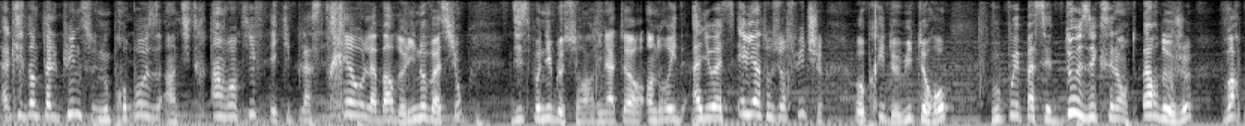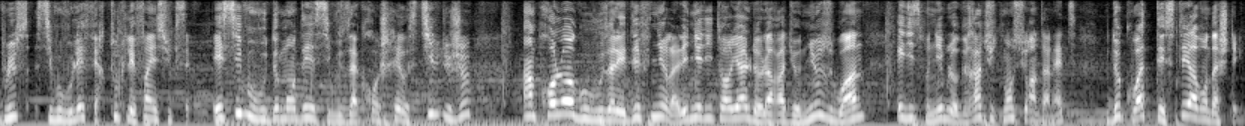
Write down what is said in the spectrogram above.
Accidental Queens nous propose un titre inventif et qui place très haut la barre de l'innovation, disponible sur ordinateur Android, iOS et bientôt sur Switch au prix de 8 euros. Vous pouvez passer deux excellentes heures de jeu voire plus si vous voulez faire toutes les fins et succès. Et si vous vous demandez si vous accrocherez au style du jeu, un prologue où vous allez définir la ligne éditoriale de la radio News One est disponible gratuitement sur internet, de quoi tester avant d'acheter.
